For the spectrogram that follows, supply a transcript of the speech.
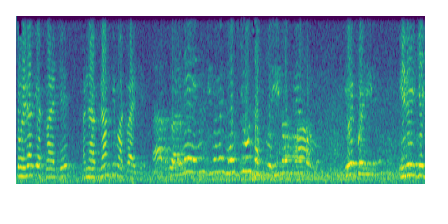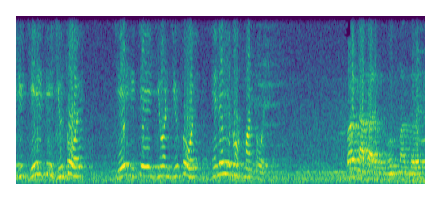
તો એનાથી અટવાય છે અને અજ્ઞાનથી પણ અટવાય છે. એ કોઈ એને જે જે રીતે જીવતો હોય જે રીતે જીવન જીવતો હોય એને એ મોક્ષ માનતો હોય. મોક્ષ માંગતો હોય.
